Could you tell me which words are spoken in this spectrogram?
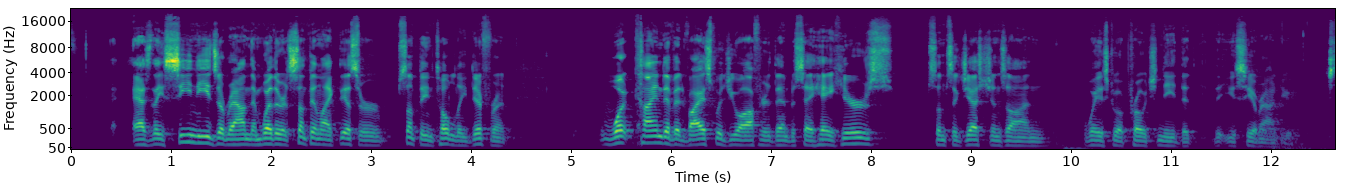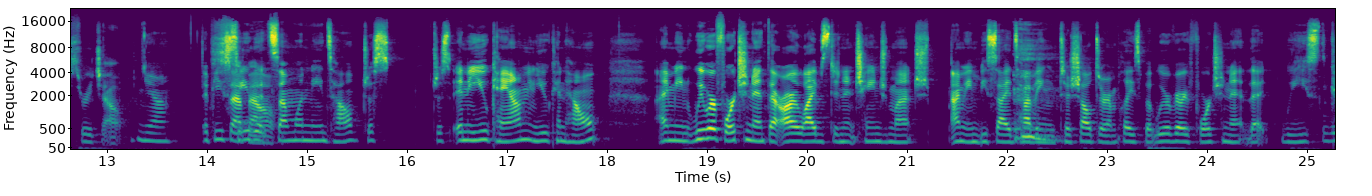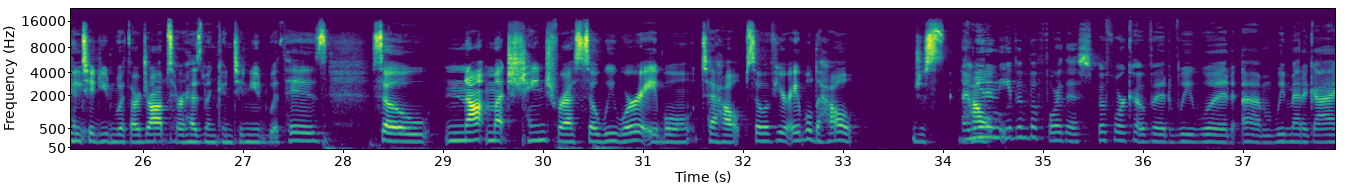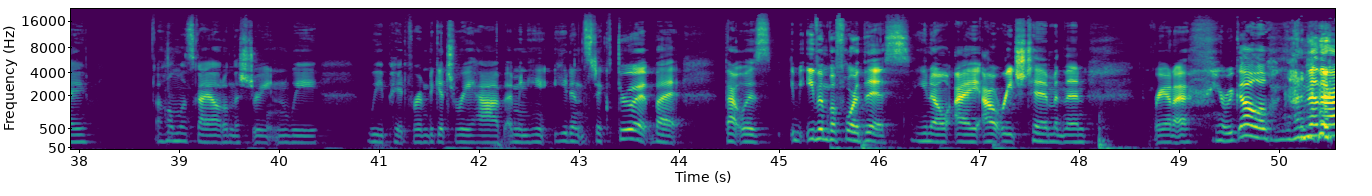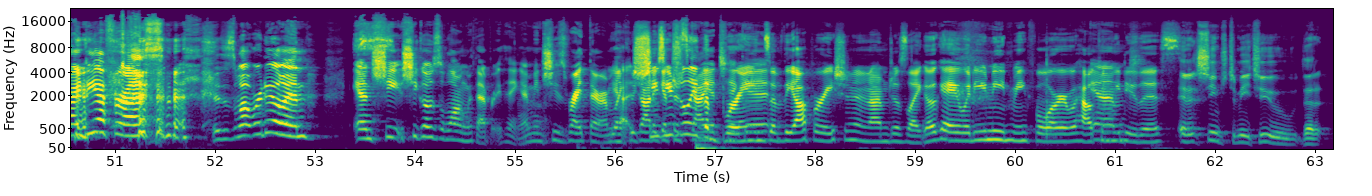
as they see needs around them, whether it's something like this or something totally different, what kind of advice would you offer them to say, hey, here's some suggestions on ways to approach need that, that you see around you? Just reach out. Yeah. If you see out. that someone needs help, just just and you can, you can help. I mean, we were fortunate that our lives didn't change much. I mean, besides having to shelter in place, but we were very fortunate that we, we continued with our jobs. Her husband continued with his. So, not much changed for us. So, we were able to help. So, if you're able to help, just I mean, and even before this, before COVID, we would, um, we met a guy, a homeless guy out on the street, and we, we paid for him to get to rehab. I mean, he, he didn't stick through it, but that was even before this, you know, I outreached him and then Brianna, here we go. Got another idea for us. this is what we're doing. And she she goes along with everything. I mean, she's right there. I'm yeah, like, we got to get usually the brains of the operation, and I'm just like, okay, what do you need me for? How and, can we do this? And it seems to me too that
